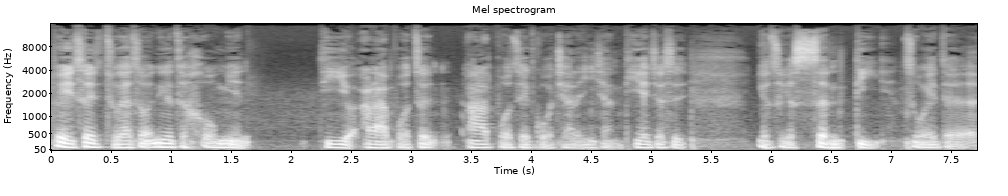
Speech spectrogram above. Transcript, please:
对以色列主要说，那个这后面第一有阿拉伯这阿拉伯这些国家的影响，第二就是有这个圣地所谓的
